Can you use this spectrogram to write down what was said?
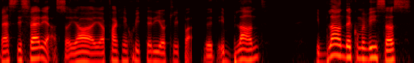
bäst i Sverige alltså. Jag, jag fucking skiter i att klippa. Du vet, ibland, ibland det kommer visas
